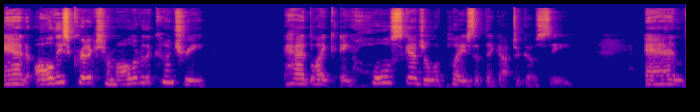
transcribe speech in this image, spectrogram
And all these critics from all over the country had like a whole schedule of plays that they got to go see. And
